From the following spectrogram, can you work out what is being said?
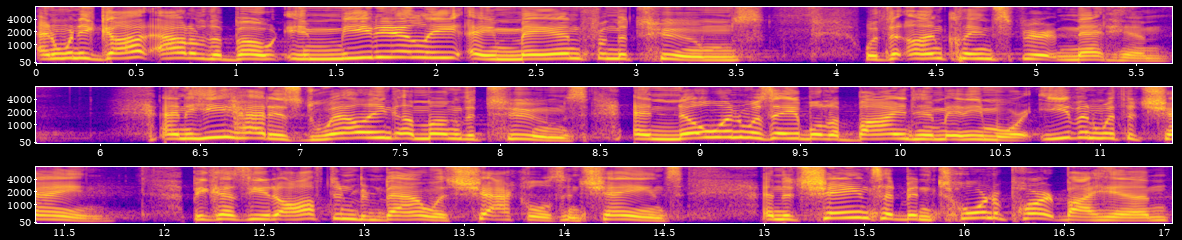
And when he got out of the boat, immediately a man from the tombs with an unclean spirit met him. And he had his dwelling among the tombs, and no one was able to bind him anymore, even with a chain, because he had often been bound with shackles and chains. And the chains had been torn apart by him,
